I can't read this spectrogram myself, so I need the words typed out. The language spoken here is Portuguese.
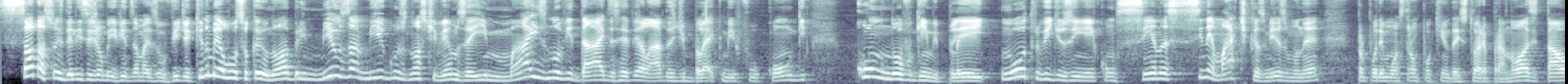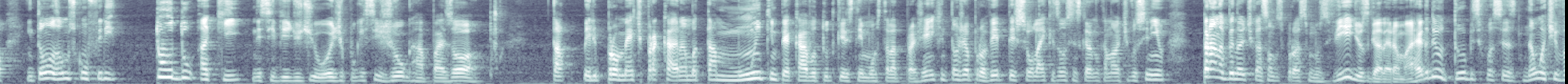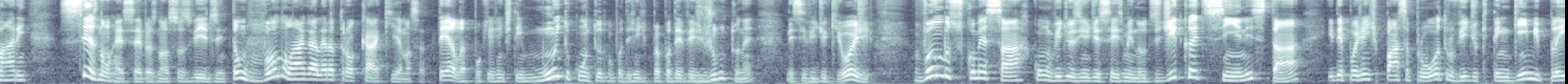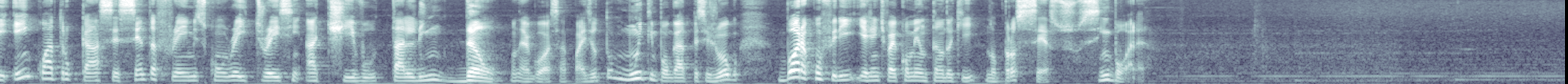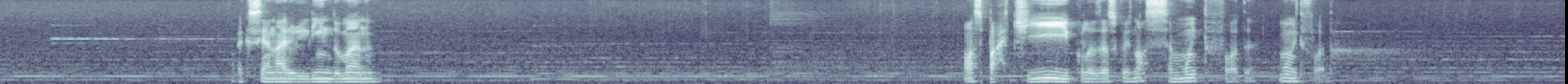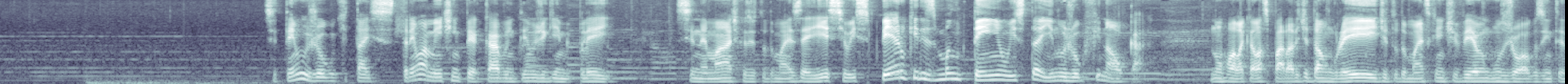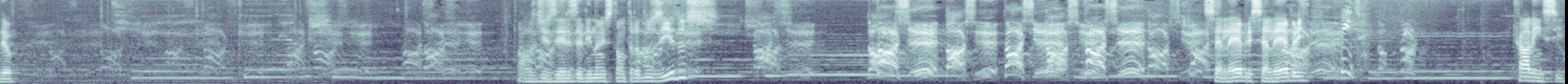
Saudações delícias, sejam bem-vindos a mais um vídeo aqui no meu Lúcio Caio Nobre. Meus amigos, nós tivemos aí mais novidades reveladas de Black Myth Wukong com um novo gameplay, um outro videozinho aí com cenas cinemáticas mesmo, né? Pra poder mostrar um pouquinho da história pra nós e tal. Então nós vamos conferir tudo aqui nesse vídeo de hoje, porque esse jogo, rapaz, ó, Tá, ele promete pra caramba, tá muito impecável tudo que eles têm mostrado pra gente, então já aproveita, deixa seu likezão, se inscreve no canal, ativa o sininho pra não perder notificação dos próximos vídeos, galera. É uma regra do YouTube, se vocês não ativarem, vocês não recebem os nossos vídeos. Então vamos lá, galera, trocar aqui a nossa tela, porque a gente tem muito conteúdo pra poder, gente, pra poder ver junto, né, nesse vídeo aqui hoje. Vamos começar com um videozinho de 6 minutos de cutscenes, tá? E depois a gente passa para o outro vídeo que tem gameplay em 4K, 60 frames com Ray Tracing ativo. Tá lindão o negócio, rapaz. Eu tô muito empolgado para esse jogo. Bora conferir e a gente vai comentando aqui no processo. Simbora! Olha que cenário lindo, mano. As partículas, as coisas. Nossa, muito foda. Muito foda. Se tem um jogo que está extremamente impecável em termos de gameplay, cinemáticas e tudo mais, é esse. Eu espero que eles mantenham isso daí no jogo final, cara. Não rola aquelas paradas de downgrade e tudo mais que a gente vê em alguns jogos, entendeu? Os dizeres ali não estão traduzidos. Celebre, celebre. Calem-se.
